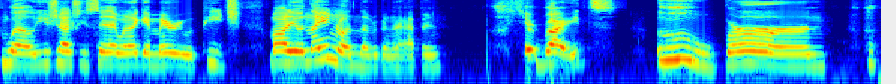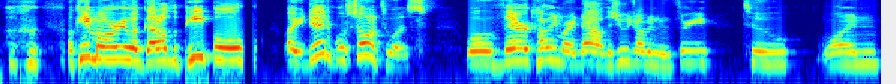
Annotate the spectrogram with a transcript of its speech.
Well, you should actually say that when I get married with Peach. Mario, now you know it's never gonna happen. You're right. Ooh, burn. okay, Mario, I got all the people. Oh, you did? Well, show them to us. Well, they're coming right now. They should be dropping in three, two, one.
